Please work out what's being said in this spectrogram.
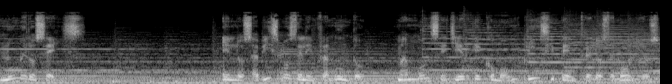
Número 6. En los abismos del inframundo, Mammón se yergue como un príncipe entre los demonios,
